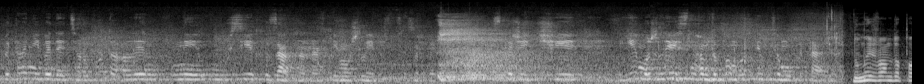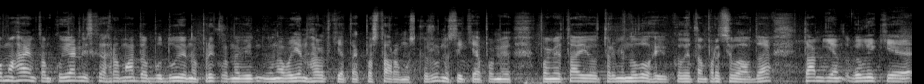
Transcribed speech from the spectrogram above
В питанні ведеться робота, але не у всіх закладах є можливість це зробити. Скажіть, чи є можливість нам допомогти в цьому питанні? Ну ми ж вам допомагаємо. Там Куяльницька громада будує, наприклад, на на воєнгородки, так по-старому скажу, наскільки я пам'я- пам'ятаю термінологію, коли там працював. Да? Там є велике,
